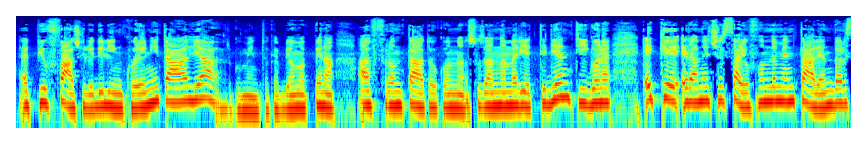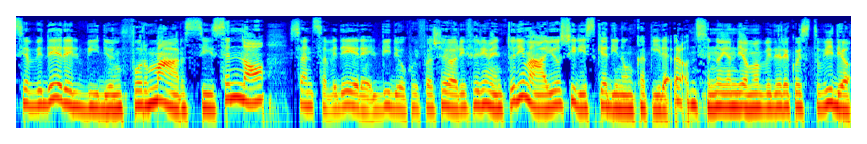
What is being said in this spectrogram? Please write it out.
è più facile delinquere in Italia, argomento che abbiamo appena affrontato con Susanna Marietti di Antigone, e che era necessario, fondamentale andarsi a vedere il video, informarsi, se no, senza vedere il video a cui faceva riferimento Di Maio, si rischia di non capire. Però se noi andiamo a vedere questo video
